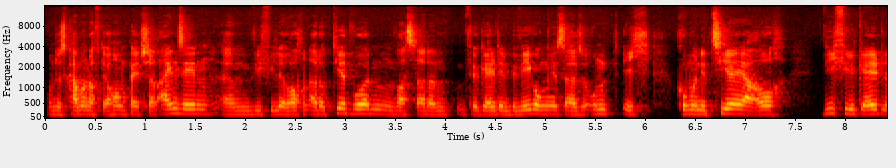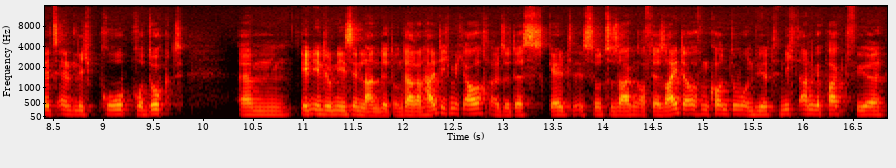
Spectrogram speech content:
Und das kann man auf der Homepage dann einsehen, ähm, wie viele Rochen adoptiert wurden und was da dann für Geld in Bewegung ist. Also, und ich kommuniziere ja auch, wie viel Geld letztendlich pro Produkt in Indonesien landet. Und daran halte ich mich auch. Also das Geld ist sozusagen auf der Seite auf dem Konto und wird nicht angepackt für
